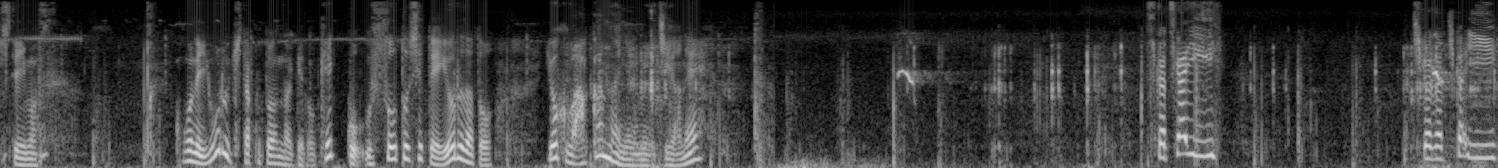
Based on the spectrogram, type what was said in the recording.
しています。ここね、夜来たことあるんだけど、結構うっそうとしてて、夜だとよくわかんないんだよね、道がね。近近い地下が近い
